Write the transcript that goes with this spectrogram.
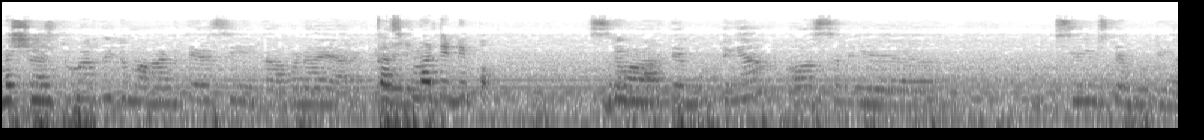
ਮਸ਼ੀਨ ਕਸਟਮਰ ਦੀ ਡਿਮਾਂਡ ਤੇ ਅਸੀਂ ਇਦਾਂ ਬਣਾਇਆ ਕਿ ਕਸਟਮਰ ਦੀ ਡਿਪ- ਸਲਵਾਰ ਤੇ ਬੂਟੀਆਂ ਔਰ ਸਲੀਵਸ ਤੇ ਬੂਟੀਆਂ।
